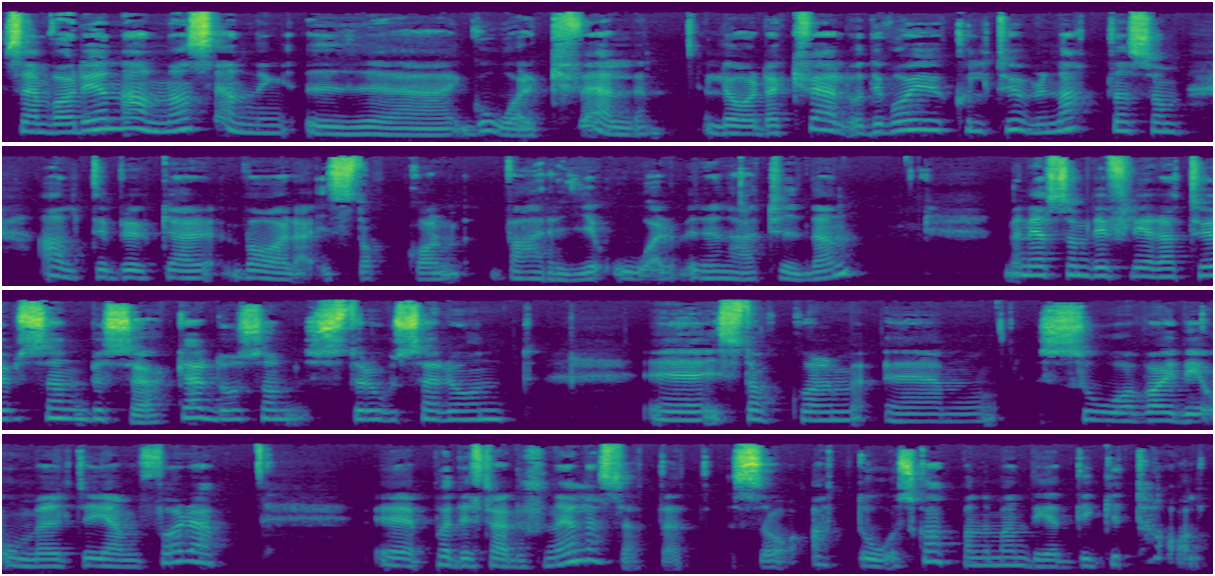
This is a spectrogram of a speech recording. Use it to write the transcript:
Sen var det en annan sändning i eh, går kväll, lördag kväll och det var ju Kulturnatten som alltid brukar vara i Stockholm varje år vid den här tiden. Men eftersom det är flera tusen besökare då som strosar runt eh, i Stockholm eh, så var ju det omöjligt att jämföra eh, på det traditionella sättet. Så att då skapade man det digitalt.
